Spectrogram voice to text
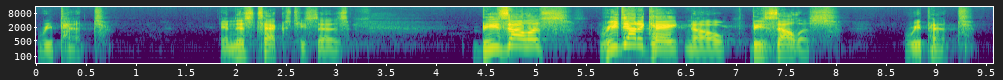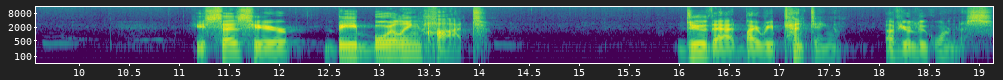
repent. In this text, he says, be zealous rededicate. No, be zealous, repent. He says here, be boiling hot. Do that by repenting of your lukewarmness.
